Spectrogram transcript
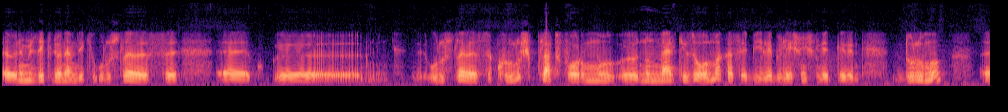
e, önümüzdeki dönemdeki uluslararası e, e, uluslararası kuruluş platformunun merkezi olmak hasebiyle Birleşmiş Milletler'in durumu e,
